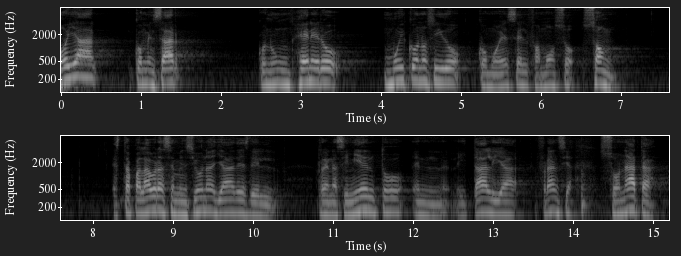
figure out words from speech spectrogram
voy a comenzar con un género muy conocido como es el famoso son. Esta palabra se menciona ya desde el Renacimiento en Italia, Francia, sonata.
